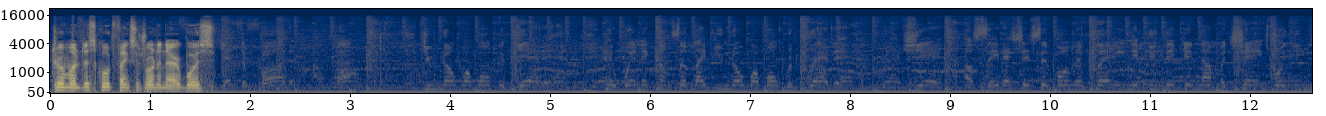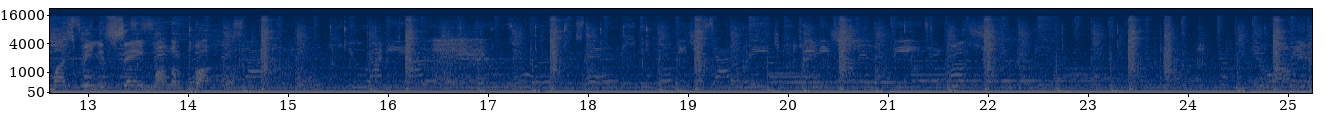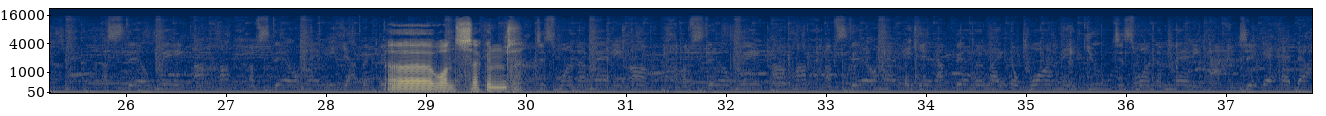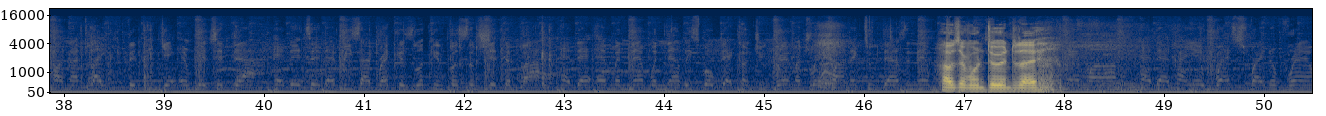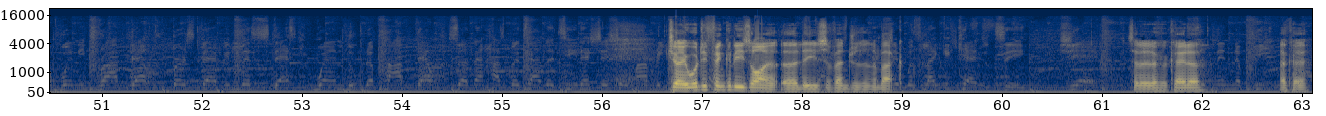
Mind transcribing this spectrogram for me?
Join my Discord. Thanks for joining, Eric, boys. One second. How's everyone doing today? Jay, what do you think of these uh, these Avengers in the back? Do they look okay there? Okay.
